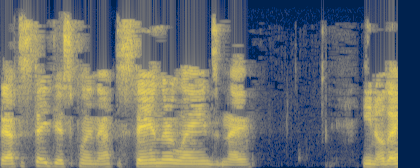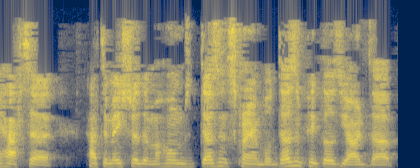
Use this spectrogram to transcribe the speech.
they have to stay disciplined, they have to stay in their lanes, and they, you know, they have to have to make sure that Mahomes doesn't scramble, doesn't pick those yards up.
